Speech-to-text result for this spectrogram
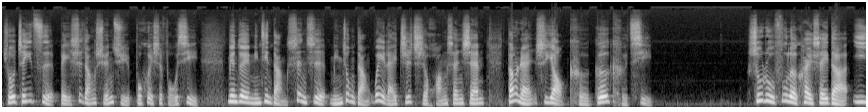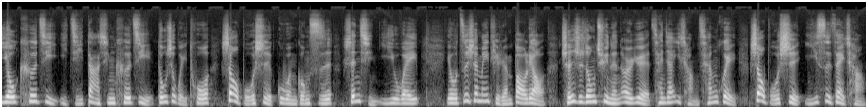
说这一次北市长选举不会是佛系。面对民进党甚至民众党未来支持黄珊珊，当然是要可歌可泣。输入富勒快筛的 EU 科技以及大新科技都是委托邵博士顾问公司申请 EUA。有资深媒体人爆料，陈时中去年二月参加一场餐会，邵博士疑似在场。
